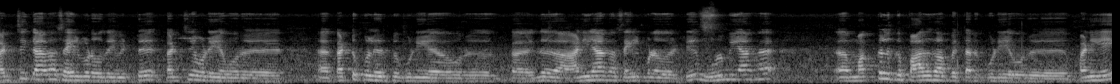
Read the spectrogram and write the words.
கட்சிக்காக செயல்படுவதை விட்டு கட்சியுடைய ஒரு கட்டுக்குள் இருக்கக்கூடிய ஒரு க இது அணியாக செயல்படுவதை விட்டு முழுமையாக மக்களுக்கு பாதுகாப்பை தரக்கூடிய ஒரு பணியை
